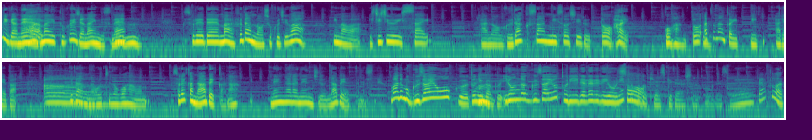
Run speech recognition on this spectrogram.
理がね、はい、あまり得意じゃないんですね、うんうん、それでまあ普段のお食事は今は一汁一菜あの具だくさん味噌汁とご飯と、はい、あとなんか一品あれば、うん、普段のお家のご飯はそれか鍋かな？年がら年中鍋やってますね。まあでも具材を多くとにかくいろんな具材を取り入れられるように、う。ん、ということを気をつけてらっしゃるということですね。であとは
